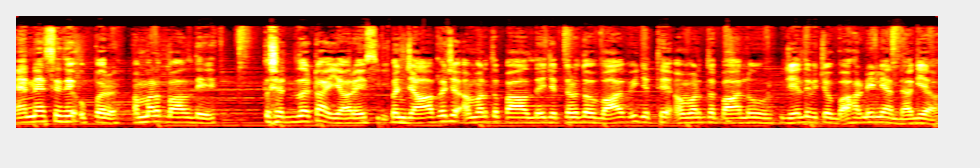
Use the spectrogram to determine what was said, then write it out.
ਐਨਐਸਏ ਦੇ ਉੱਪਰ ਅਮਰਤਪਾਲ ਦੇ ਤਸ਼ੱਦਦ ਢਾਈ ਜਾ ਰਹੇ ਸੀ। ਪੰਜਾਬ ਵਿੱਚ ਅਮਰਤਪਾਲ ਦੇ ਜਿੱਤਣ ਤੋਂ ਬਾਅਦ ਵੀ ਜਿੱਥੇ ਅਮਰਤਪਾਲ ਨੂੰ ਜੇਲ੍ਹ ਦੇ ਵਿੱਚੋਂ ਬਾਹਰ ਨਹੀਂ ਲਿਆਂਦਾ ਗਿਆ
